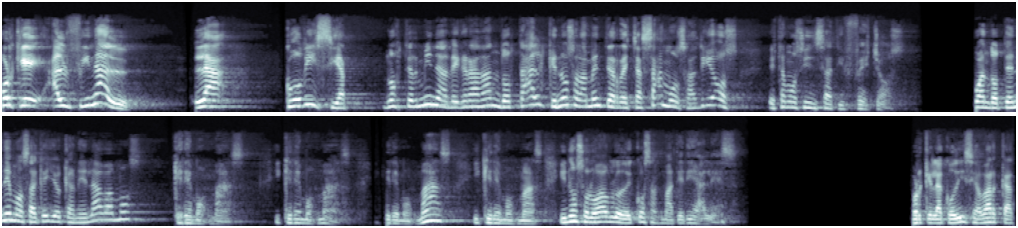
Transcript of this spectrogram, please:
Porque al final la codicia nos termina degradando tal que no solamente rechazamos a Dios, estamos insatisfechos. Cuando tenemos aquello que anhelábamos, queremos más y queremos más Queremos más y queremos más. Y no solo hablo de cosas materiales, porque la codicia abarca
